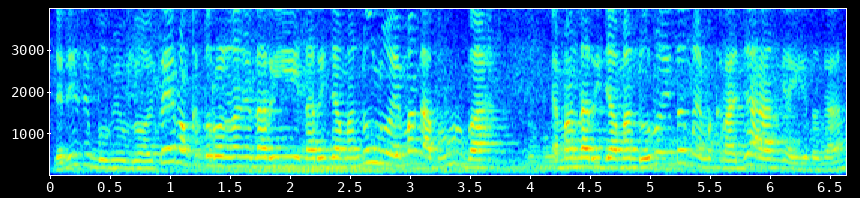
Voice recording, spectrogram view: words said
Jadi si Bumibol itu emang keturunannya dari dari zaman dulu, emang nggak berubah. Emang dari zaman dulu itu memang kerajaan kayak gitu kan.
